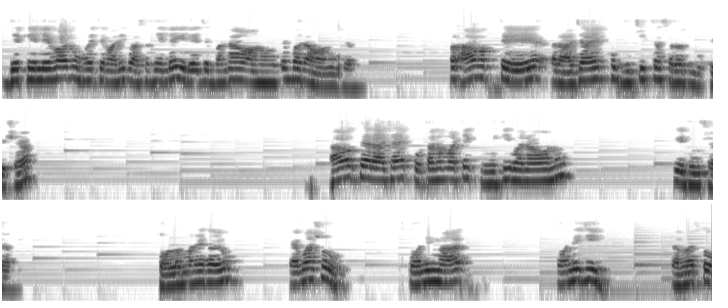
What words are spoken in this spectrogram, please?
જે કંઈ લેવાનું હોય તે મારી પાસેથી લઈ લે, જે બનાવવાનું હોય તે બનાવવાનું છે. પણ આ વખતે રાજાએ ખૂબ વિચિત્ર શરત મૂકી છે. આ વખતે રાજાએ પોતાના માટે એક નીતિ બનાવવાનું કીધું છે. સોલમને કહ્યું, એમાં શું? સોનીમાં, સોનીજી તમે તો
